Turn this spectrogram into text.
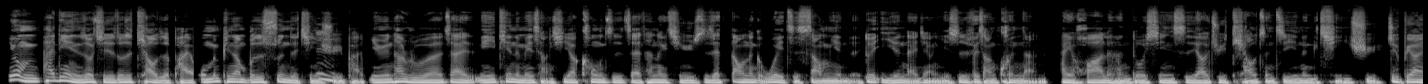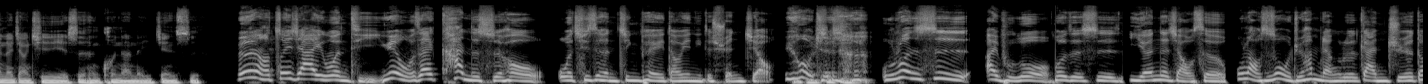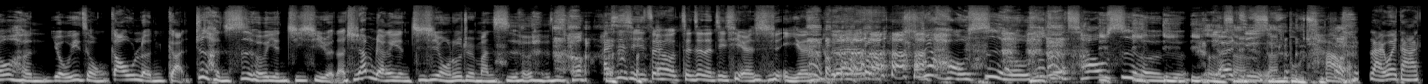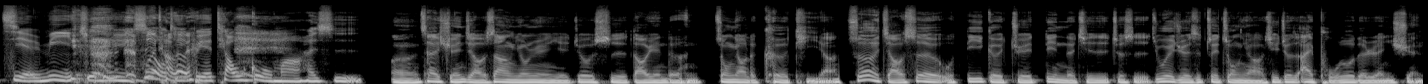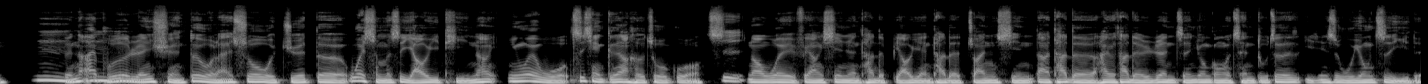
因为我们拍电影的时候，其实都是跳着拍，我们平常不是顺着情绪拍。演员他如何在每一天的每场戏要控制在他那个情绪是在到那个位置上面的，对伊恩来讲也是非常困难。他也花了很多心思要去调整自己那个情绪，就表演来讲，其实也是很困难的一件事。没有想要追加一个问题，因为我在看的时候，我其实很敬佩导演你的选角，因为我觉得 无论是艾普洛或者是伊恩的角色，我老实说，我觉得他们两个的感觉都很有一种高冷感，就是很适合演机器人啊。其实他们两个演机器人，我都觉得蛮适合的，知道 还是其实最后真正的机器人是伊恩？对，我觉得好适合，我就觉得超适合的。一、二、三三部曲，好，来为大家解密，解密 是有特别挑过吗？还是？嗯，在选角上，永远也就是导演的很重要的课题啊。所有角色，我第一个决定的，其实就是我也觉得是最重要，其实就是艾普洛的人选。嗯，对，那艾普洛的人选对我来说，我觉得为什么是姚以缇？那因为我之前跟他合作过，是，那我也非常信任他的表演，他的专心，那他的还有他的认真用功的程度，这个已经是毋庸置疑的。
